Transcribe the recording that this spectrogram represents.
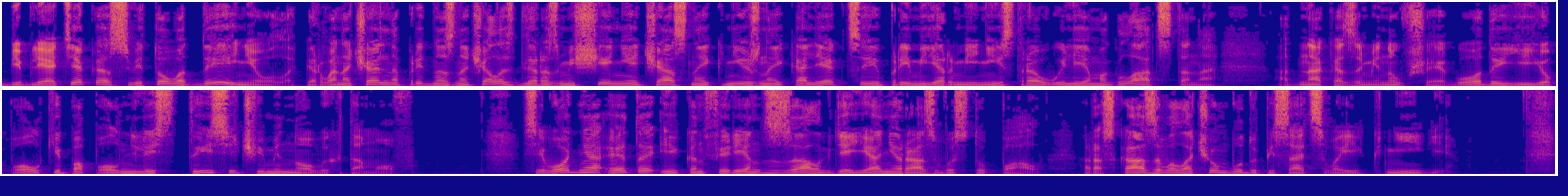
Библиотека святого Дейниола первоначально предназначалась для размещения частной книжной коллекции премьер-министра Уильяма Гладстона, однако за минувшие годы ее полки пополнились тысячами новых томов. Сегодня это и конференц-зал, где я не раз выступал, рассказывал, о чем буду писать свои книги.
